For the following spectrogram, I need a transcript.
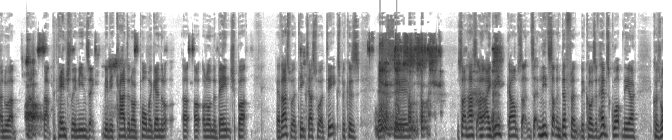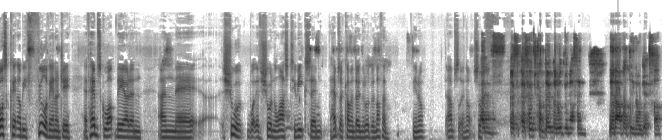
I know that that, Uh-huh. that potentially means that maybe Cadden or Paul McGinn are, are, are on the bench, but if that's what it takes, that's what it takes because it's, some, Something has. To, I agree, Callum. Needs something different because if Hibs go up there, because Ross Clayton will be full of energy. If Hibs go up there and and uh, show what they've shown in the last two weeks, um, Hibs are coming down the road with nothing. You know, absolutely not. So and if, if Hibs come down the road with nothing, then Aberdeen will get third,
